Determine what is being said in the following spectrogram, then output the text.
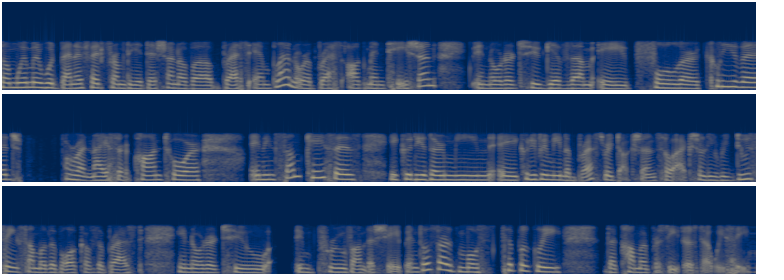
Some women would benefit from the addition of a breast implant or a breast augmentation in order to give them a fuller cleavage or a nicer contour. And in some cases, it could either mean it could even mean a breast reduction, so actually reducing some of the bulk of the breast in order to improve on the shape. And those are most typically the common procedures that we see.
